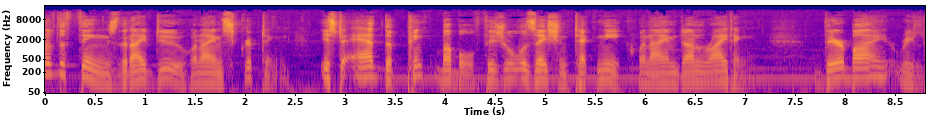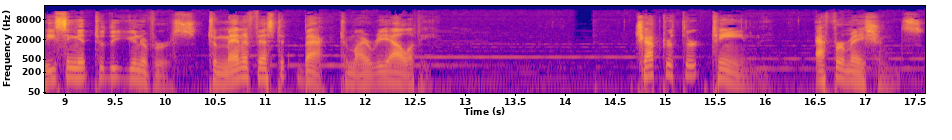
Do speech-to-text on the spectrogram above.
of the things that I do when I am scripting is to add the pink bubble visualization technique when I am done writing, thereby releasing it to the universe to manifest it back to my reality. Chapter 13 Affirmations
